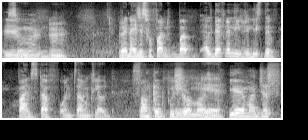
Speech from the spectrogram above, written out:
Yeah, man. mm. Right now just for fun, but I'll definitely release the fun stuff on SoundCloud. SoundCloud for Yeah, sure, man. yeah. Yeah, man. Just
